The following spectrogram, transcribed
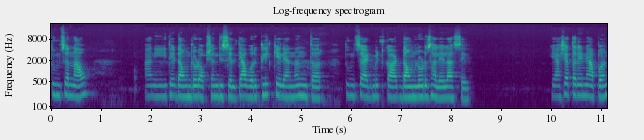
तुमचं नाव आणि इथे डाउनलोड ऑप्शन दिसेल त्यावर क्लिक केल्यानंतर तुमचं ॲडमिट कार्ड डाउनलोड झालेलं असेल. हे अशा तऱ्हेने आपण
